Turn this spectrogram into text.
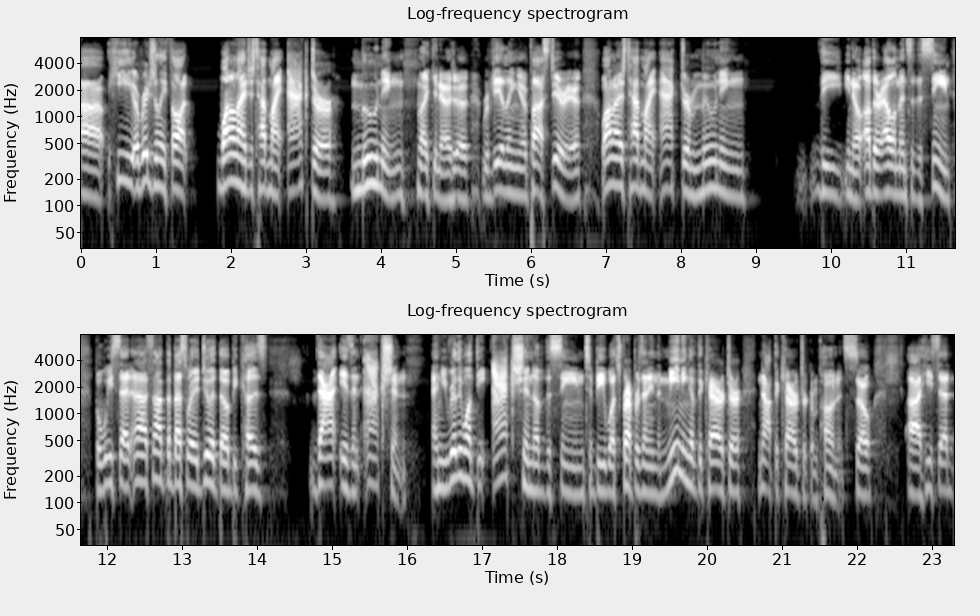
uh, he originally thought, "Why don't I just have my actor mooning, like you know, uh, revealing your posterior? Why don't I just have my actor mooning?" the you know other elements of the scene but we said eh, that's not the best way to do it though because that is an action. And you really want the action of the scene to be what's representing the meaning of the character, not the character components. So uh, he said,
